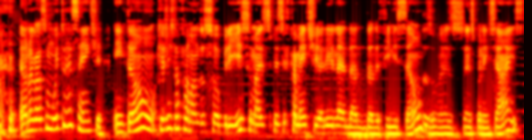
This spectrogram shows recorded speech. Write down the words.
é um negócio muito recente. Então, o que a gente tá falando sobre isso, mais especificamente ali, né, da, da definição das organizações exponenciais,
